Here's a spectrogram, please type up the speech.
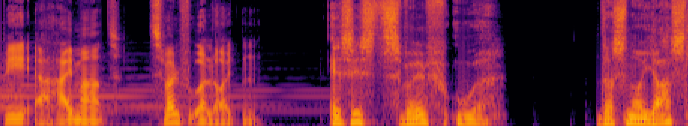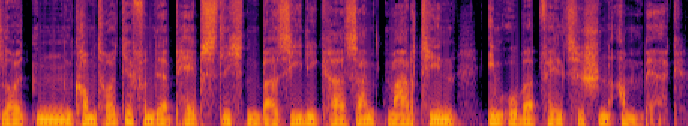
BR Heimat, 12 Uhr läuten. Es ist 12 Uhr. Das Neujahrsläuten kommt heute von der päpstlichen Basilika St. Martin im oberpfälzischen Amberg.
